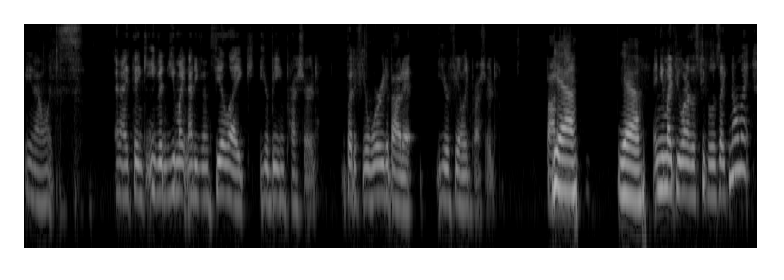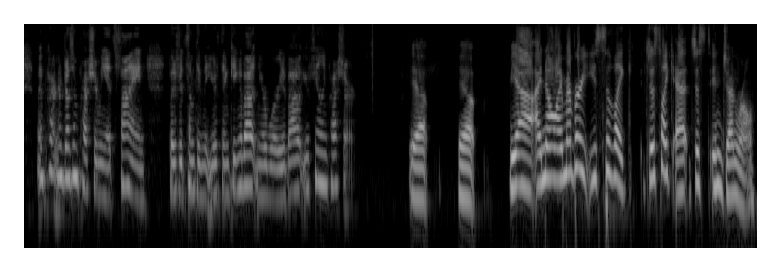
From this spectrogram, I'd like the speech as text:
You know, it's and I think even you might not even feel like you're being pressured. But if you're worried about it, you're feeling pressured. Bottom Yeah. line. Yeah. And you might be one of those people who's like, No, my my partner doesn't pressure me, it's fine. But if it's something that you're thinking about and you're worried about, you're feeling pressure. Yeah. Yeah. Yeah, I know. I remember used to like just like at just in general.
